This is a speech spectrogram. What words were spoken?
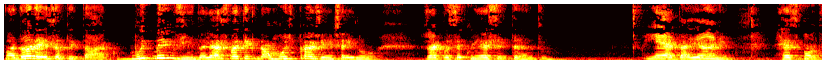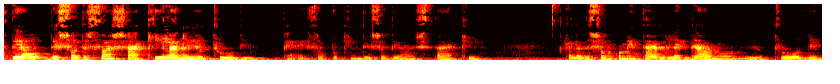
Mas adorei seu pitaco. Muito bem-vindo. Aliás, você vai ter que dar um monte pra gente aí, no, já que você conhece tanto. E é, a Daiane respondeu, deixou, deixa eu achar aqui lá no YouTube. Peraí só um pouquinho, deixa eu ver onde está aqui. Ela deixou um comentário legal no YouTube.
